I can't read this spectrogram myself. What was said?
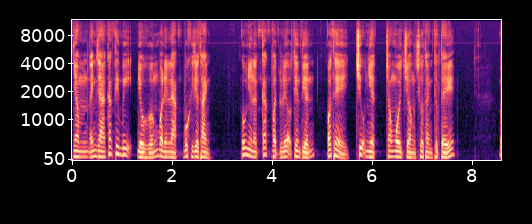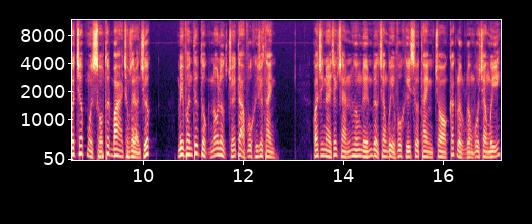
nhằm đánh giá các thiết bị điều hướng và liên lạc vũ khí siêu thanh cũng như là các vật liệu tiên tiến có thể chịu nhiệt trong môi trường siêu thanh thực tế. Bất chấp một số thất bại trong giai đoạn trước, Mỹ vẫn tiếp tục nỗ lực chế tạo vũ khí siêu thanh. Quá trình này chắc chắn hướng đến việc trang bị vũ khí siêu thanh cho các lực lượng vũ trang Mỹ.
